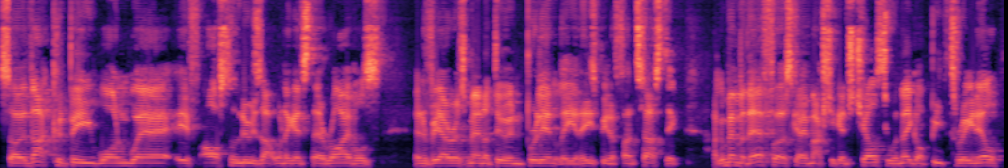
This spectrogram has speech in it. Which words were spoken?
So that could be one where if Arsenal lose that one against their rivals, and Vieira's men are doing brilliantly, and he's been a fantastic. I remember their first game actually against Chelsea when they got beat 3 0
